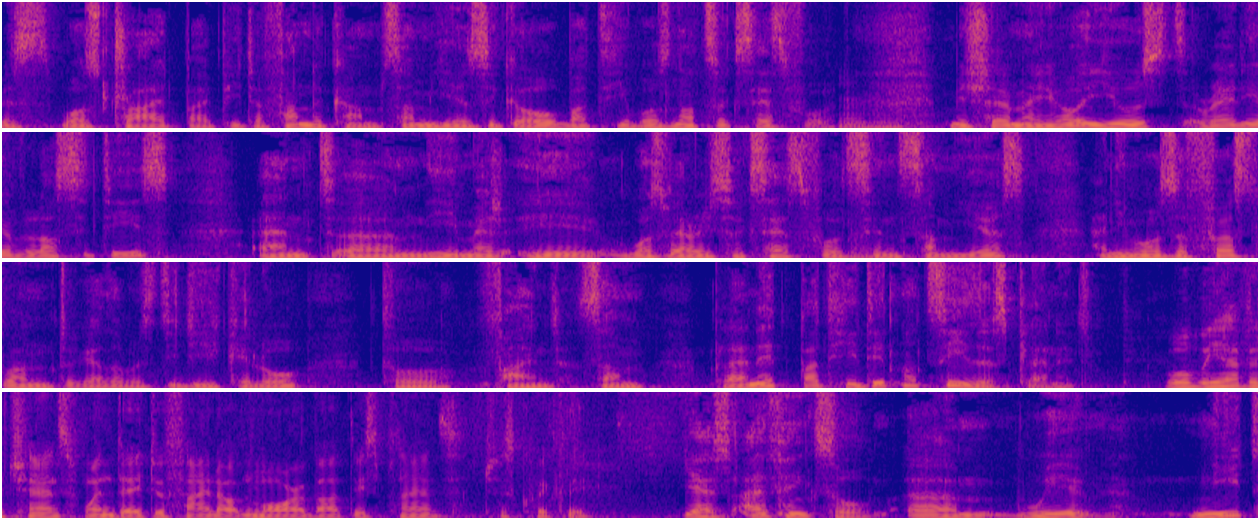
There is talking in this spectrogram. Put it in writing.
this was tried by Peter van der Kamp some years ago, but he was not successful. Mm -hmm. Michel Mayor used radial velocities, and um, he, he, was very successful since some years. And he was the first one, together with Didier Queloz, to find some planet, but he did not see this planet. Will we have a chance one day to find out more about these planets, just quickly? Yes, I think so. Um, we need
